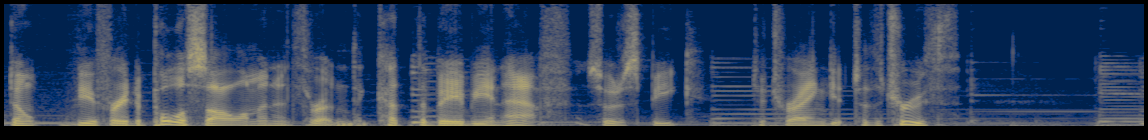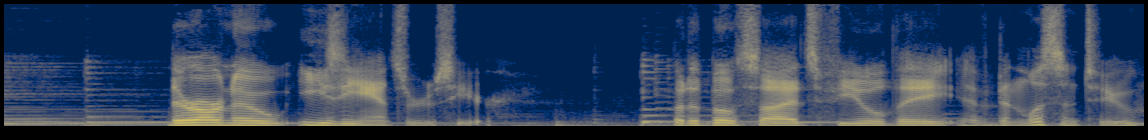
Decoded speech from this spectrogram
don't be afraid to pull a Solomon and threaten to cut the baby in half, so to speak, to try and get to the truth. There are no easy answers here, but if both sides feel they have been listened to,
